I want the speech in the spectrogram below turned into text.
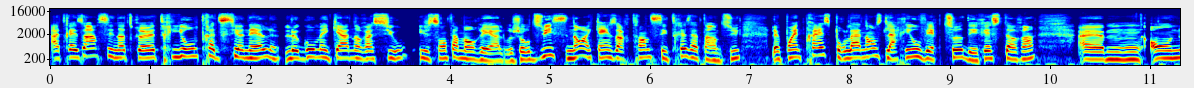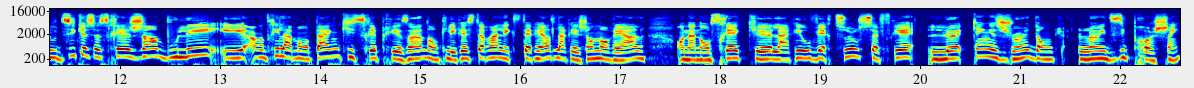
À 13h, c'est notre trio traditionnel, Legault, Mécan, Horacio. Ils sont à Montréal aujourd'hui. Sinon, à 15h30, c'est très attendu. Le point de presse pour l'annonce de la réouverture des restaurants. on nous dit que ce serait Jean Boulet et André Lamontagne qui seraient présents. Donc, les restaurants à l'extérieur de la région de Montréal. On annoncerait que la réouverture se ferait le 15 juin, donc lundi prochain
